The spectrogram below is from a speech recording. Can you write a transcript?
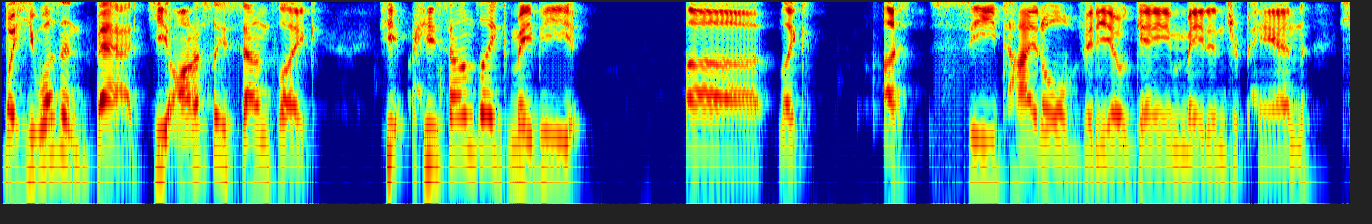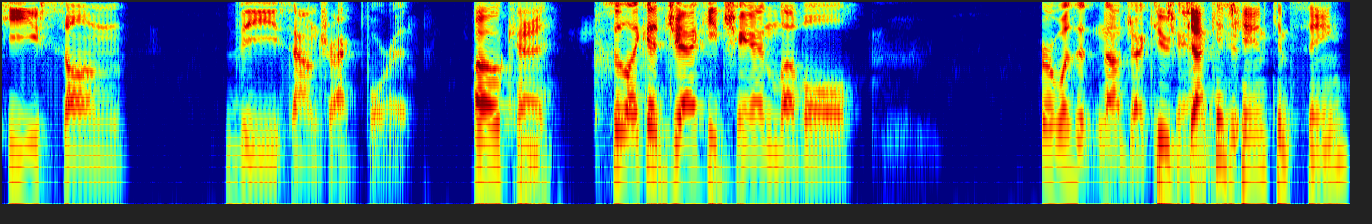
but he wasn't bad. He honestly sounds like he he sounds like maybe uh like a C title video game made in Japan. He sung the soundtrack for it. Okay. So like a Jackie Chan level or was it not Jackie Dude, Chan? Jackie Chan can sing?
